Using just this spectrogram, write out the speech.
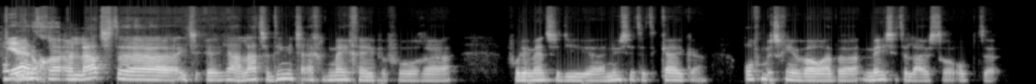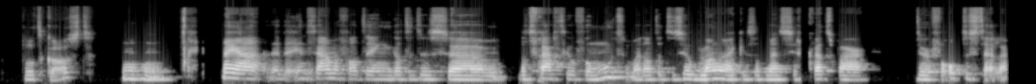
Yes. Wil je nog uh, een laatste, iets, ja, laatste dingetje eigenlijk meegeven voor, voor de mensen die nu zitten te kijken? Of misschien wel hebben mee zitten luisteren op de podcast? -hmm. Nou ja, in samenvatting dat het dus, um, dat vraagt heel veel moed, maar dat het dus heel belangrijk is dat mensen zich kwetsbaar durven op te stellen.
